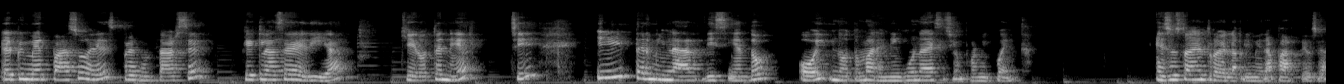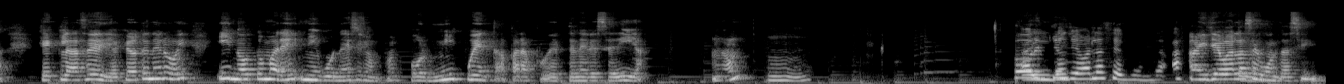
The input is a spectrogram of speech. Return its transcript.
el primer paso es preguntarse qué clase de día quiero tener, ¿sí? Y terminar diciendo, hoy no tomaré ninguna decisión por mi cuenta. Eso está dentro de la primera parte, o sea, qué clase de día quiero tener hoy y no tomaré ninguna decisión por, mi cuenta para poder tener ese día, ¿no? Ahí nos lleva la segunda. Ah, ahí lleva la segunda, sí.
